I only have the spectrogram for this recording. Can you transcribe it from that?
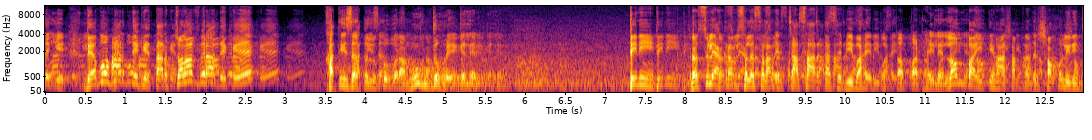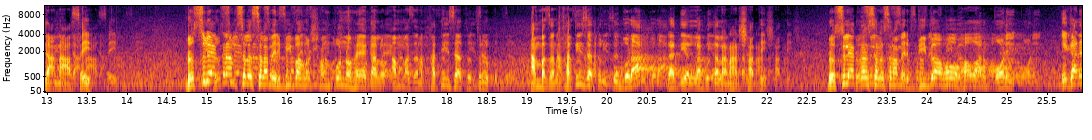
দেখে, ব্যবহার দেখে, তার চলাফেরা দেখে খাতিজাতুল কুবরা মুগ্ধ হয়ে গেলেন। তিনি রসুল আকরাম সাল্লামের চাষার কাছে বিবাহের প্রস্তাব পাঠাইলেন। লম্বা ইতিহাস আপনাদের সকলেরই জানা আছে। রসুল আকরাম সাল্লামের বিবাহ সম্পন্ন হয়ে গেল আম্মাজান খাতিজাতুল আম্মাজান খাতিজাতুল কুবরা রাদিয়াল্লাহু তাআলার সাথে। রসুল আকরাম সাল্লামের বিবাহ হওয়ার পরে, এখানে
